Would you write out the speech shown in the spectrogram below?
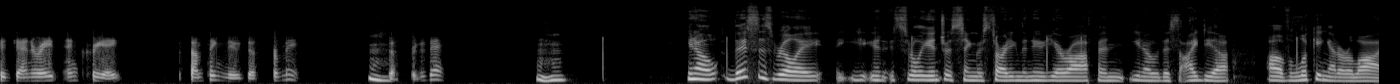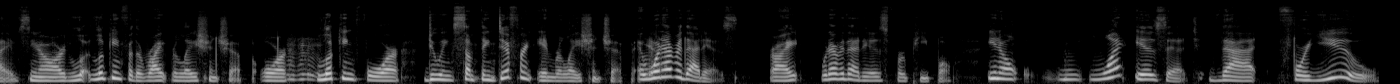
to generate and create something new just for me, Mhm. just for today? Mm-hmm. You know, this is really it's really interesting. We're starting the new year off, and you know, this idea of looking at our lives. You know, are loo- looking for the right relationship, or looking for doing something different in relationship, and whatever that is, right? Whatever that is for people. You know, what is it that for you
